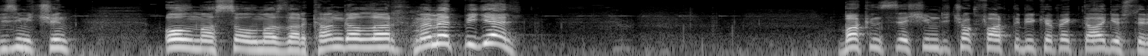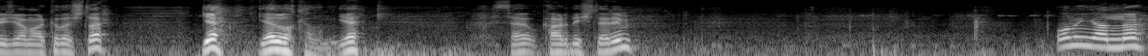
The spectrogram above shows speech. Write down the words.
Bizim için olmazsa olmazlar kangallar. Mehmet bir gel. Bakın size şimdi çok farklı bir köpek daha göstereceğim arkadaşlar. Gel, gel bakalım gel. Sev kardeşlerim. Onun yanına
